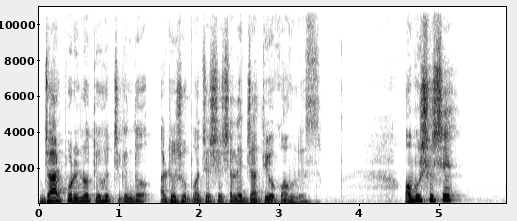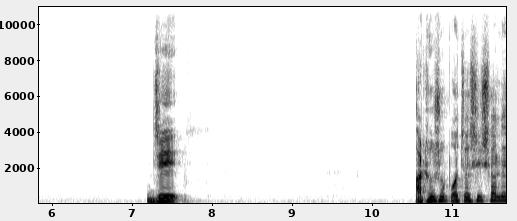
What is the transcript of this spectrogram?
যার পরিণতি হচ্ছে কিন্তু আঠেরোশো পঁচাশি সালে জাতীয় কংগ্রেস। অবশেষে যে আঠেরোশো পঁচাশি সালে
